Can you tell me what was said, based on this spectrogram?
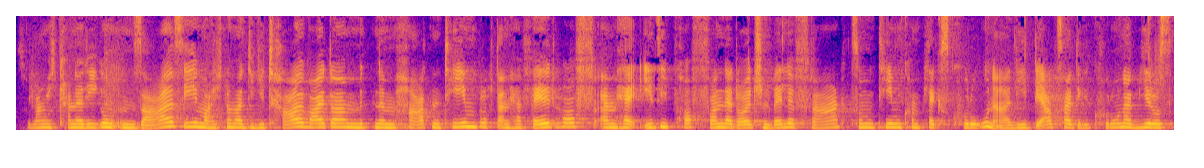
Solange ich keine Regung im Saal sehe, mache ich nochmal digital weiter mit einem harten Themenbruch. Dann Herr Feldhoff, ähm, Herr Esipov von der Deutschen Welle fragt zum Themenkomplex Corona. Die derzeitige Coronavirus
